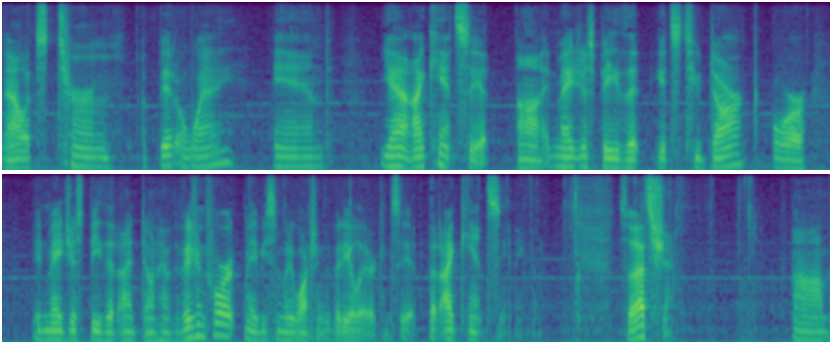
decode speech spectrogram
Now let's turn a bit away and yeah, I can't see it. Uh, it may just be that it's too dark or it may just be that I don't have the vision for it. Maybe somebody watching the video later can see it, but I can't see anything. So that's shame. Um,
